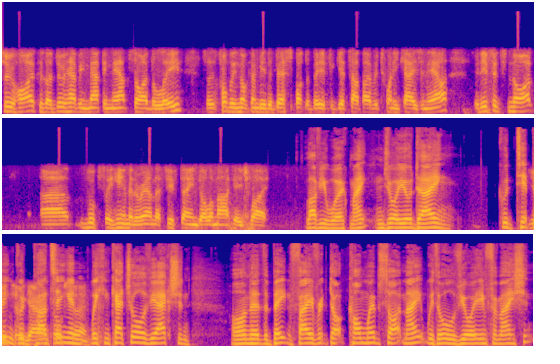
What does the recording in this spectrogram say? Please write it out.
too high because I do have him mapping outside the lead, so it's probably not going to be the best spot to be if it gets up over 20 k's an hour. But if it's not, uh, look for him at around the $15 mark each way. Love your work, mate. Enjoy your day. Good tipping, too, good punting, and we can catch all of your action on uh, the beatenfavourite.com website, mate, with all of your information.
